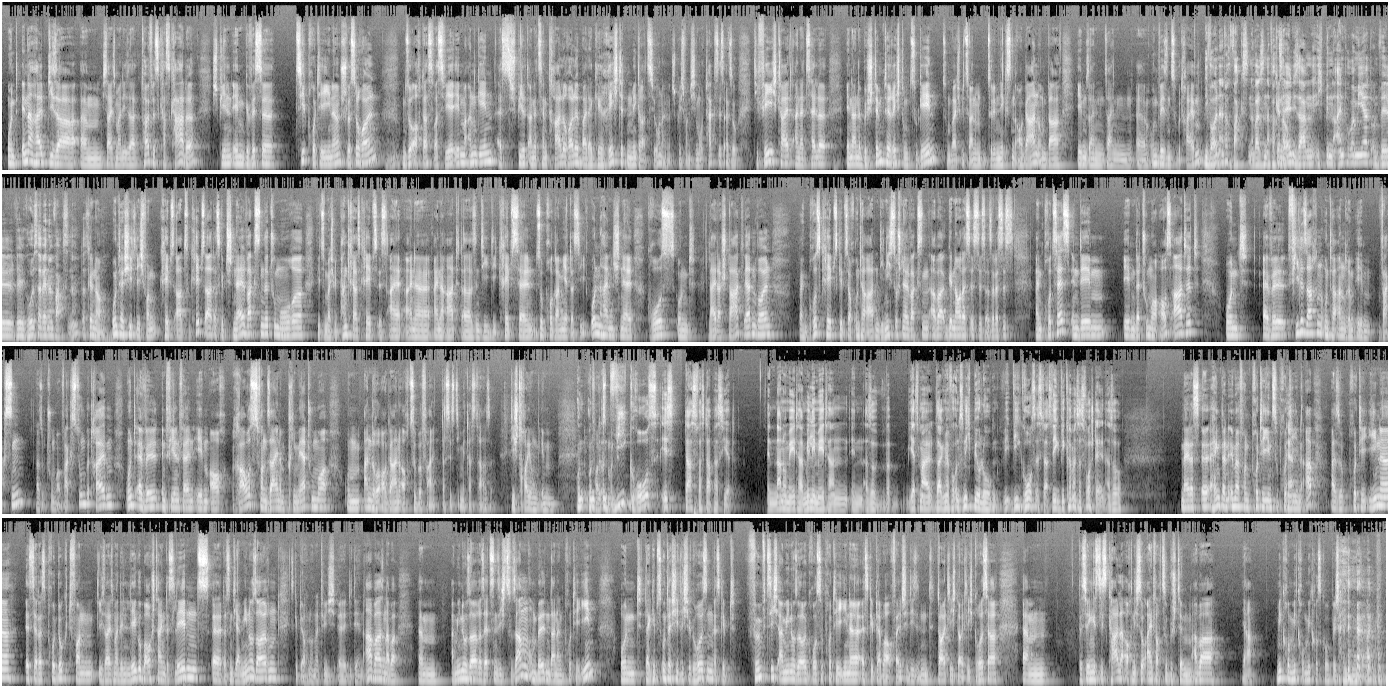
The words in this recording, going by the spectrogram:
Und innerhalb dieser, ähm, ich sage jetzt mal, dieser Teufelskaskade spielen eben gewisse Zielproteine Schlüsselrollen mhm. und so auch das, was wir eben angehen. Es spielt eine zentrale Rolle bei der gerichteten Migration, man spricht von Chemotaxis, also die Fähigkeit einer Zelle in eine bestimmte Richtung zu gehen, zum Beispiel zu, einem, zu dem nächsten Organ, um da eben sein, sein äh, Unwesen zu betreiben. Die wollen einfach wachsen, ne? weil es sind einfach genau. Zellen, die sagen, ich bin einprogrammiert und will, will größer werden und wachsen. Ne? genau, unterschiedlich von Krebsart zu Krebsart. Es gibt schnell wachsende Tumore, wie zum Beispiel Pankreaskrebs ist ein eine, eine Art, da sind die, die Krebszellen so programmiert, dass sie unheimlich schnell groß und leider stark werden wollen. Beim Brustkrebs gibt es auch Unterarten, die nicht so schnell wachsen, aber genau das ist es. Also das ist ein Prozess, in dem eben der Tumor ausartet und er will viele Sachen, unter anderem eben wachsen, also Tumorwachstum betreiben und er will in vielen Fällen eben auch raus von seinem Primärtumor, um andere Organe auch zu befallen. Das ist die Metastase, die Streuung im, und, im Volksmund. Und wie groß ist das, was da passiert? In Nanometer, Millimetern, in, also jetzt mal, sage ich mal, für uns nicht Biologen, wie, wie groß ist das? Wie, wie können wir uns das vorstellen? Also Naja, das äh, hängt dann immer von Protein zu Protein ja. ab. Also Proteine ist ja das Produkt von, ich sage jetzt mal, den Lego-Bausteinen des Lebens. Äh, das sind die Aminosäuren. Es gibt ja auch noch natürlich äh, die DNA-Basen, aber ähm, Aminosäure setzen sich zusammen und bilden dann ein Protein. Und da gibt es unterschiedliche Größen. Es gibt 50 Aminosäure große Proteine. Es gibt aber auch welche, die sind deutlich, deutlich größer. Ähm, deswegen ist die Skala auch nicht so einfach zu bestimmen. Aber ja, mikro, mikro, mikroskopisch könnte man sagen.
